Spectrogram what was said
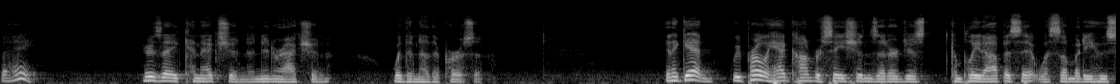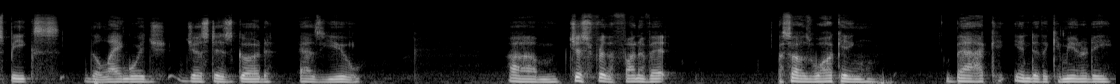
But hey, here's a connection, an interaction with another person. And again, we've probably had conversations that are just complete opposite with somebody who speaks the language just as good as you. Um, just for the fun of it. So I was walking back into the community,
